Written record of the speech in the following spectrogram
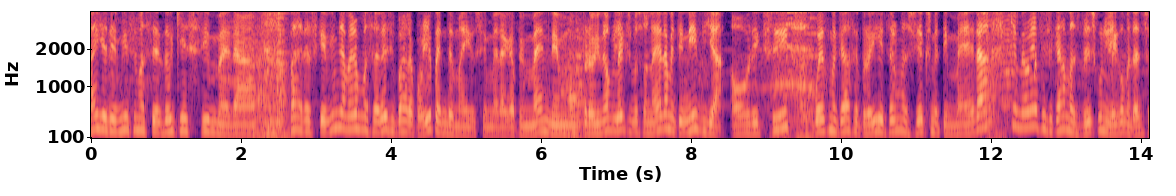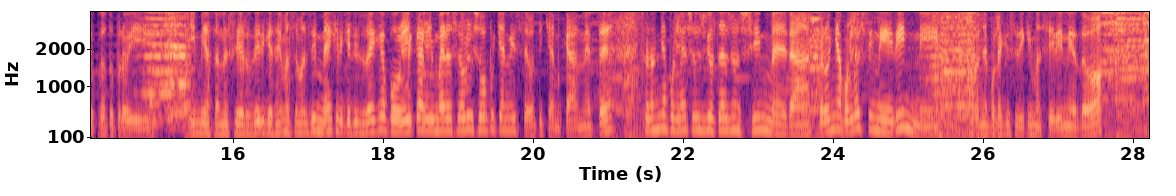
γιατί εμείς είμαστε εδώ και σήμερα. Παρασκευή μια μέρα που μας αρέσει πάρα πολύ 5 Μαΐου σήμερα αγαπημένοι μου. Πρωινό μπλέξιμο στον αέρα με την ίδια όρεξη που έχουμε κάθε πρωί γιατί θέλουμε να σας φτιάξουμε τη μέρα και με όλα φυσικά να μας βρίσκουν λίγο μετά τις 8 το πρωί. Είμαι η Αθανασία Ρουδίρη και θα είμαστε μαζί μέχρι και τις 10 Πολύ καλή μέρα σε όλους όπου και αν είστε, ό,τι και αν κάνετε. Χρόνια πολλά σε όσους γιορτάζουν σήμερα. Χρόνια πολλά στην Ειρήνη Χρόνια πολλά και στη δική μας Ειρήνη εδώ.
